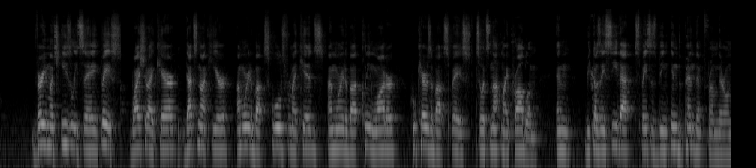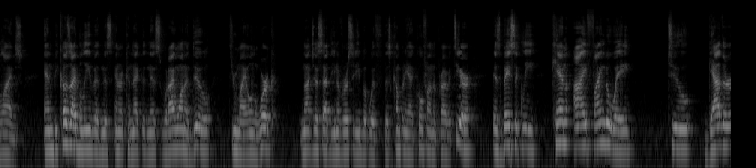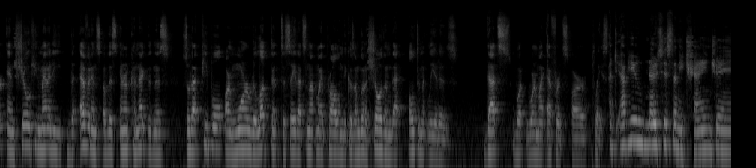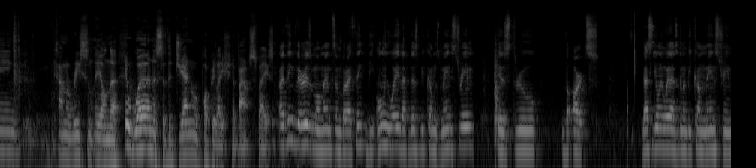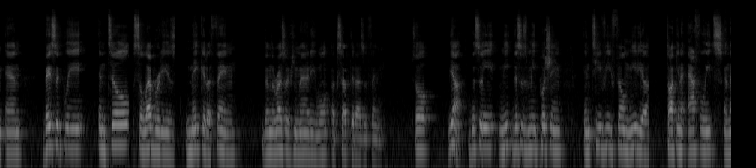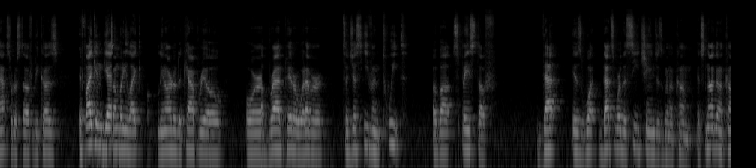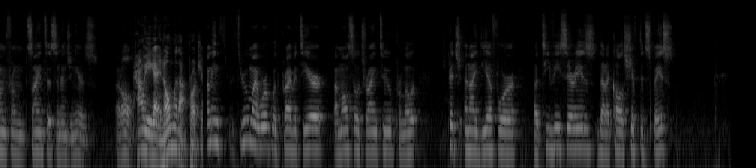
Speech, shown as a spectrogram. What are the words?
very much easily say, space, why should I care? That's not here. I'm worried about schools for my kids. I'm worried about clean water. Who cares about space? So it's not my problem. And because they see that space as being independent from their own lives. And because I believe in this interconnectedness, what I want to do through my own work, not just at the university, but with this company I co founded, Privateer, is basically can I find a way to gather and show humanity the evidence of this interconnectedness so that people are more reluctant to say that's not my problem because I'm going to show them that ultimately it is. That's what where my efforts are placed. Uh, have you noticed any changing kind of recently on the awareness of the general population about space? I think there is momentum, but I think the only way that this becomes mainstream is through the arts that's the only way that's going to become mainstream. And basically, until celebrities make it a thing, then the rest of humanity won't accept it as a thing. So yeah, this is me. This is me pushing in TV, film, media, talking to athletes and that sort of stuff. Because if I can get somebody like Leonardo DiCaprio or Brad Pitt or whatever to just even tweet about space stuff, that is what that's where the sea change is going to come. It's not going to come from scientists and engineers at all. How are you getting on with that project? I mean, th- through my work with Privateer, I'm also trying to promote, pitch an idea for a TV series that I call Shifted Space.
